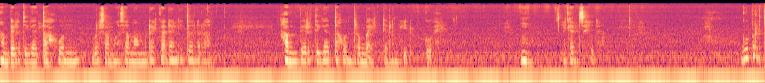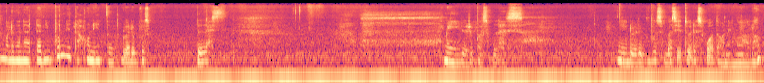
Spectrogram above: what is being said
hampir tiga tahun bersama-sama mereka dan itu adalah hampir tiga tahun terbaik dalam hidup gue. Hmm, I can say that. Gue bertemu dengan Ardani pun di tahun itu 2011 Mei 2011 ini 2011 itu udah 10 tahun yang lalu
